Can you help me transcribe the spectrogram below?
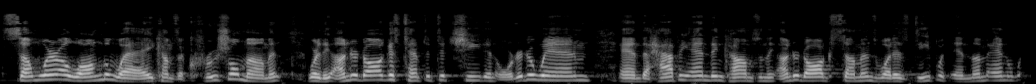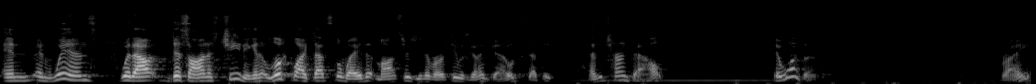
somewhere along the way comes a crucial moment where the underdog is tempted to cheat in order to win, and the happy ending comes when the underdog summons what is deep within them and and and wins without dishonest cheating. And it looked like that's the way that Monsters University was going to go, except it, as it turns out, it wasn't. Right?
